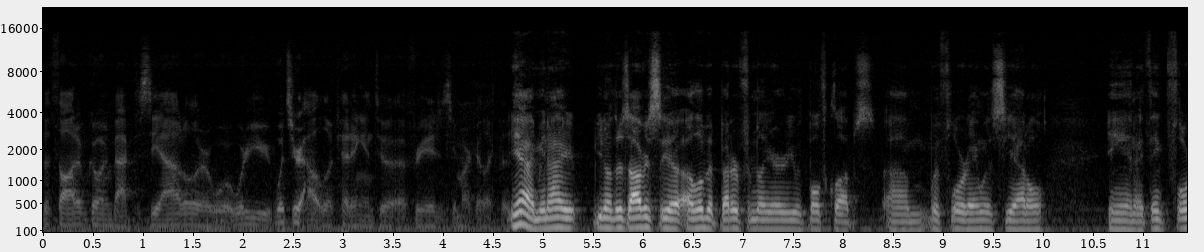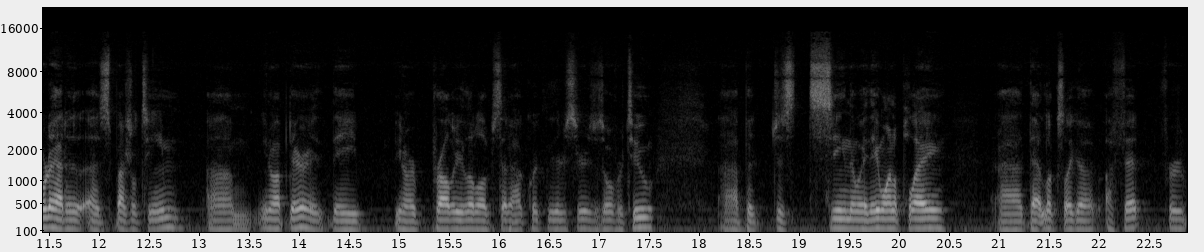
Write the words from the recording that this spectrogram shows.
the thought of going back to Seattle, or what are you? What's your outlook heading into a free agency market like this? Yeah, I mean, I you know, there's obviously a, a little bit better familiarity with both clubs, um, with Florida and with Seattle, and I think Florida had a, a special team, um, you know, up there. They you know are probably a little upset how quickly their series is over too, uh, but just seeing the way they want to play, uh, that looks like a, a, fit for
